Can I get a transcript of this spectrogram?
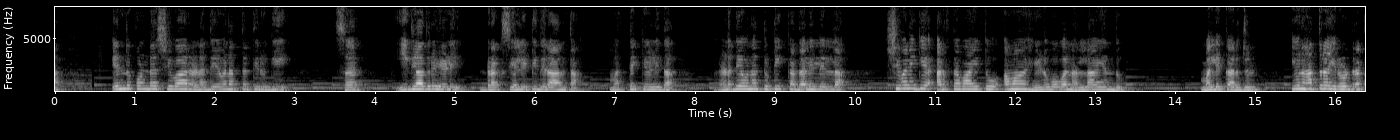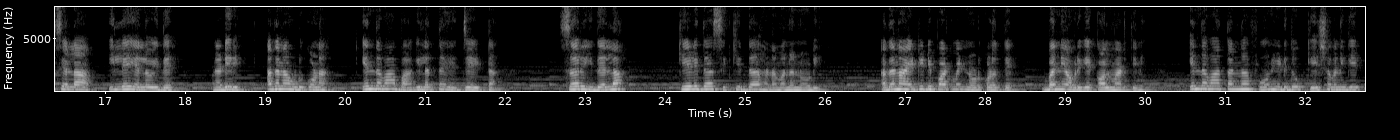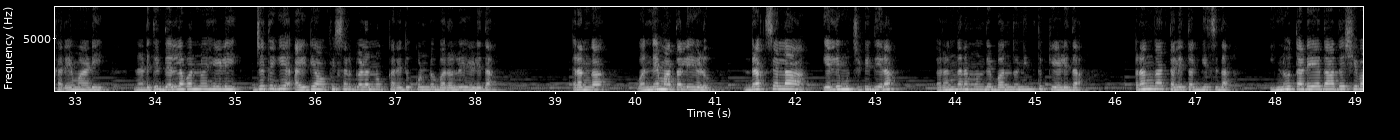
ಎಂದುಕೊಂಡ ಶಿವ ರಣದೇವನತ್ತ ತಿರುಗಿ, ಸರ್ ಈಗಲಾದರೂ ಹೇಳಿ, ಡ್ರಗ್ಸ್ ಎಲ್ಲಿಟ್ಟಿದ್ದೀರಾ ಅಂತ? ಮತ್ತೆ ಕೇಳಿದ, ರಣದೇವನ ತುಟಿ ಕದಲಿಲ್ಲ ಶಿವನಿಗೆ ಅರ್ಥವಾಯಿತು, ಅವ ಹೇಳುವವನಲ್ಲ ಎಂದು. ಮಲ್ಲಿಕಾರ್ಜುನ್, ಇವನ ಹತ್ರ ಇರೋ ಡ್ರಗ್ಸ್ ಎಲ್ಲ ಇಲ್ಲೇ ಎಲ್ಲೋ ಇದೆ. ನಡೀರಿ, ಅದನ್ನ ಹುಡುಕೋಣ, ಎಂದವ ಬಾಗಿಲತ್ತ ಹೆಜ್ಜೆ ಇಟ್ಟ. ಸರ್, ಇದೆಲ್ಲ? ಕೇಳಿದ ಸಿಕ್ಕಿದ್ದ ಹಣವನ್ನು ನೋಡಿ. ಅದನ್ನು ಐ ಟಿ ಡಿಪಾರ್ಟ್ಮೆಂಟ್ ನೋಡ್ಕೊಳ್ಳುತ್ತೆ. ಬನ್ನಿ, ಅವರಿಗೆ ಕಾಲ್ ಮಾಡ್ತೀನಿ, ಎಂದವ ತನ್ನ ಫೋನ್ ಹಿಡಿದು ಕೇಶವನಿಗೆ ಕರೆ ಮಾಡಿ ನಡೆದಿದ್ದೆಲ್ಲವನ್ನೂ ಹೇಳಿ ಜೊತೆಗೆ ಐ ಟಿ ಆಫೀಸರ್ಗಳನ್ನು ಕರೆದುಕೊಂಡು ಬರಲು ಹೇಳಿದ. ರಂಗ, ಒಂದೇ ಮಾತಲ್ಲಿ ಹೇಳು. ಡ್ರಗ್ಸ್ ಎಲ್ಲ ಎಲ್ಲಿ ಮುಚ್ಚಿಟ್ಟಿದ್ದೀರಾ? ರಂಗನ ಮುಂದೆ ಬಂದು ನಿಂತು ಕೇಳಿದ. ರಂಗ ತಲೆ ತಗ್ಗಿಸಿದ. ಇನ್ನೂ ತಡೆಯದಾದ ಶಿವ.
